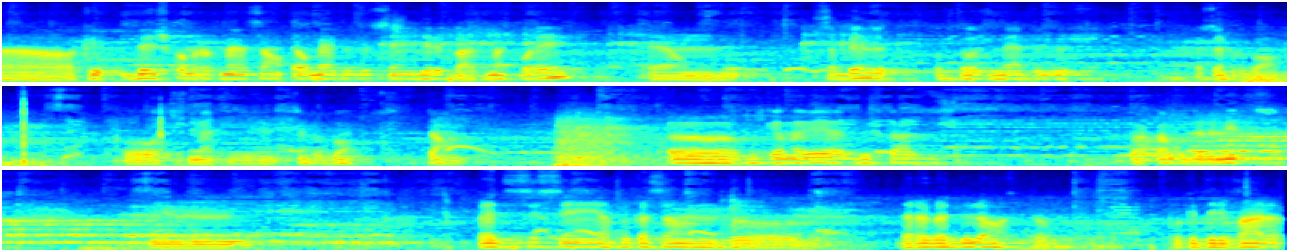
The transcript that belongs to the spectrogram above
uh, aqui deixo como recomendação é o método sem derivados, mas porém é um, sabendo os dois métodos é sempre bom, ou outros métodos é sempre bom. Então, uh, porque a maioria dos casos para cálculo de limites um, pede-se sem aplicação do, da regra de L'Hospital, porque derivar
